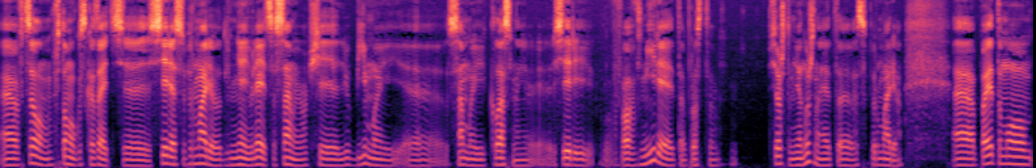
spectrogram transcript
э, в целом, что могу сказать, э, серия Super Mario для меня является самой вообще любимой, э, самой классной э, серией в, мире. Это просто все, что мне нужно, это Mario. Э, Поэтому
